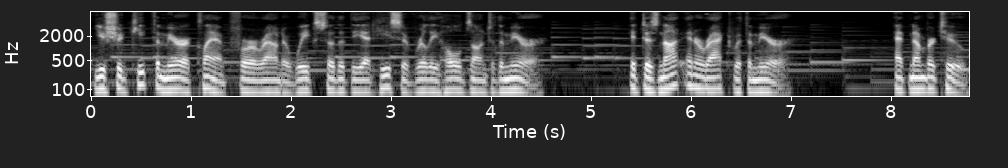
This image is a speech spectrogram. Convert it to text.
you should keep the mirror clamped for around a week so that the adhesive really holds onto the mirror. It does not interact with the mirror. At number 2.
